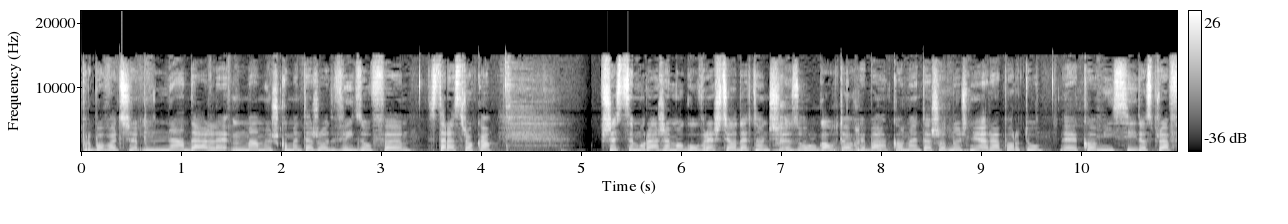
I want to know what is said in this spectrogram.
próbować nadal. Mamy już komentarze od widzów. E, Stara Sroka. Wszyscy murarze mogą wreszcie odetchnąć z ulgą. To chyba komentarz odnośnie raportu e, Komisji do spraw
